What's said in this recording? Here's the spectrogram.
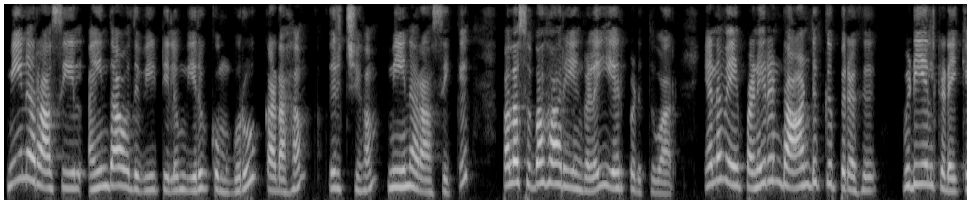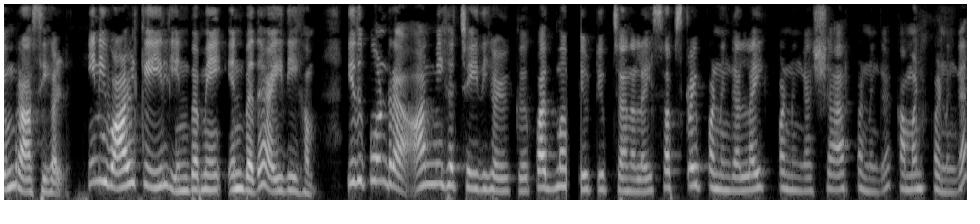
மீன ராசியில் ஐந்தாவது வீட்டிலும் இருக்கும் குரு கடகம் விருச்சிகம் மீன ராசிக்கு பல சுபகாரியங்களை ஏற்படுத்துவார். எனவே பனிரெண்டு ஆண்டுக்கு பிறகு விடியல் கிடைக்கும் ராசிகள். இனி வாழ்க்கையில் இன்பமே என்பது ஐதீகம். இது போன்ற ஆன்மீக செய்திகளுக்கு பத்ம யூடியூப் சேனலை சப்ஸ்கிரைப் பண்ணுங்க லைக் பண்ணுங்க ஷேர் பண்ணுங்க கமெண்ட் பண்ணுங்க.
